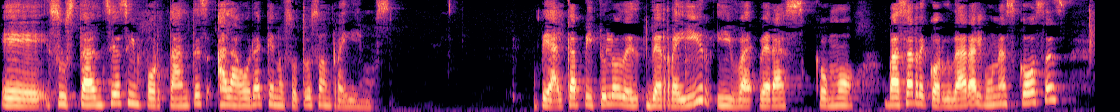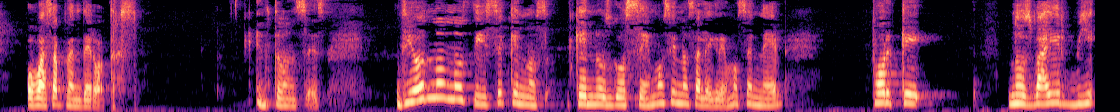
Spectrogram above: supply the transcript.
eh, sustancias importantes a la hora que nosotros sonreímos. Ve al capítulo de, reír y verás cómo vas a recordar algunas cosas o vas a aprender otras. Entonces, Dios no nos dice que nos, que nos gocemos y nos alegremos en Él porque nos va a ir bien,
